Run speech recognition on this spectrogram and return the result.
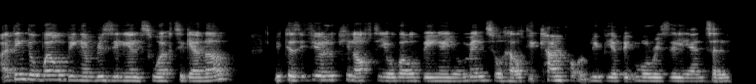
I think the well being and resilience work together because if you're looking after your well-being and your mental health you can probably be a bit more resilient. And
